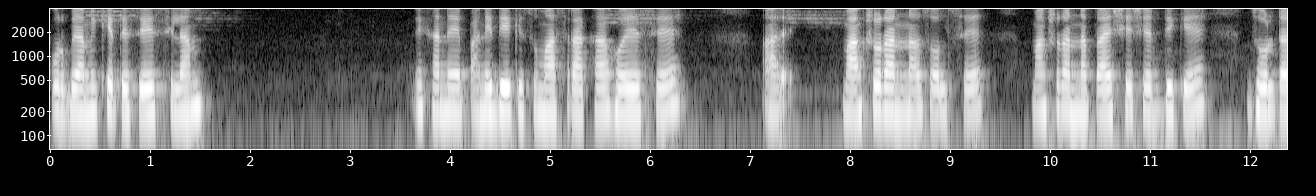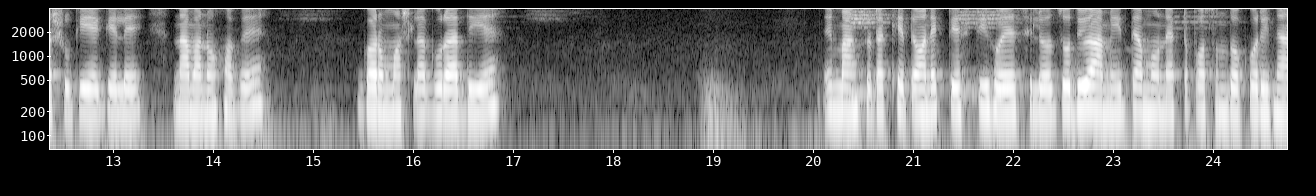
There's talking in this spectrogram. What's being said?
করবে, আমি খেতে চেয়েছিলাম। এখানে পানি দিয়ে কিছু মাছ রাখা হয়েছে আর মাংস রান্না চলছে। মাংস রান্না প্রায় শেষের দিকে, ঝোলটা শুকিয়ে গেলে নামানো হবে। গরম মশলা গুঁড়া দিয়ে এই মাংসটা খেতে অনেক টেস্টি হয়েছিল, যদিও আমি তেমন একটা পছন্দ করি না।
